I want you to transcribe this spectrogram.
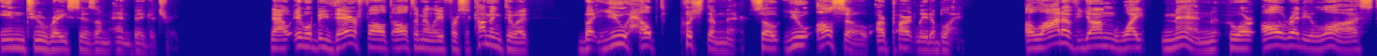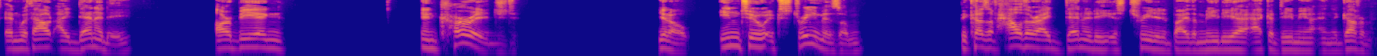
into racism and bigotry. Now, it will be their fault ultimately for succumbing to it, but you helped push them there. So you also are partly to blame. A lot of young white men who are already lost and without identity are being encouraged, you know, into extremism because of how their identity is treated by the media, academia, and the government.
